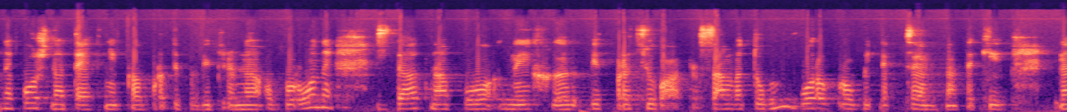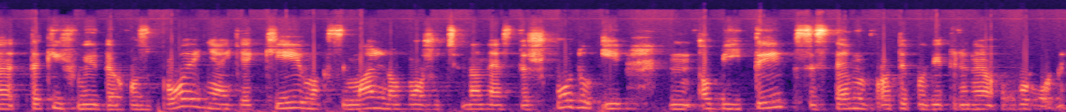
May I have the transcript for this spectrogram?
не кожна техніка протиповітряної оборони здатна по них е, відпрацювати. Саме тому ворог робить акцент на таких на таких видах озброєння, які максимально можуть нанести шкоду і обійти системи протиповітряної оборони.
